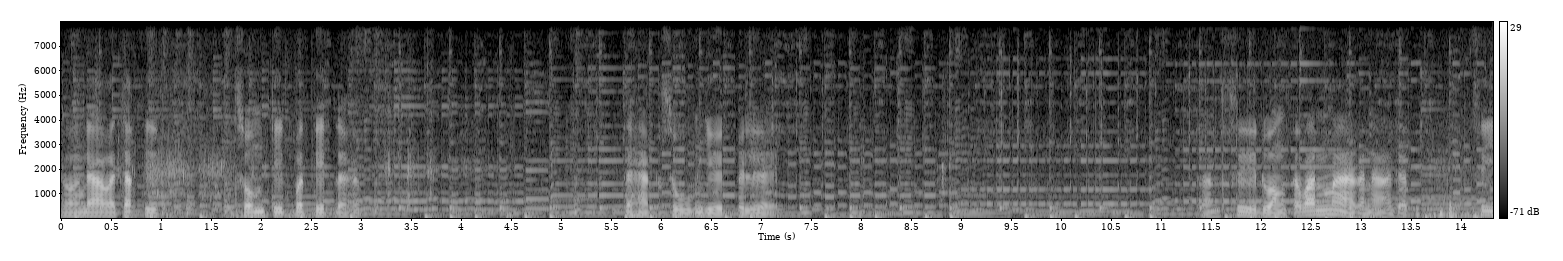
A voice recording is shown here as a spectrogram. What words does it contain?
ดวงดาวก็จักติดสมติดบ่ติดเลยครับ แต่หักสูงยืดไปเรื่อยตอนซื้อดวงตะวันมากก็น่าจะสี่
